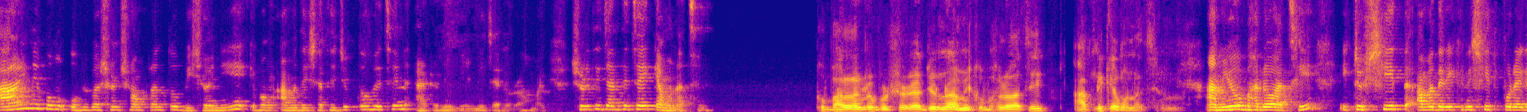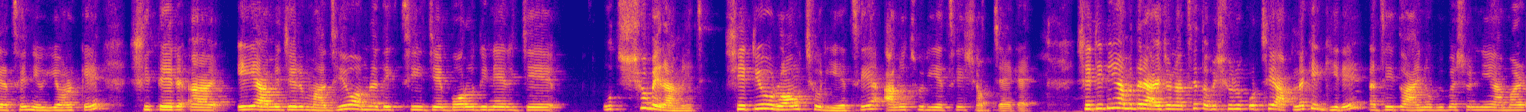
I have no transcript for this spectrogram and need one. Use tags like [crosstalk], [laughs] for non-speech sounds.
আইন এবং অভিবাসন সংক্রান্ত বিষয় নিয়ে এবং আমাদের সাথে যুক্ত হয়েছেন অ্যাটর্নি মিজানুর রহমান। শুরুতে জানতে চাই কেমন আছেন? খুব ভালো লাগল প্রশ্নটার জন্য আমি খুব ভালো আছি। আপনি কেমন আছেন? আমিও ভালো আছি। একটু শীত আমাদের এখানে শীত পড়ে গেছে নিউ ইয়র্কে। শীতের আহ, এই আমেজের মাঝেও আমরা দেখছি যে বড়দিনের যে উৎসবের আমেজ সেটিও রং ছড়িয়েছে, আলো ছড়িয়েছে সব জায়গায়। সেটি নিয়ে আমাদের আয়োজন আছে, তবে শুরু করছি আপনাকে ঘিরে। যেহেতু আইন অভিবাসন নিয়ে আমার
